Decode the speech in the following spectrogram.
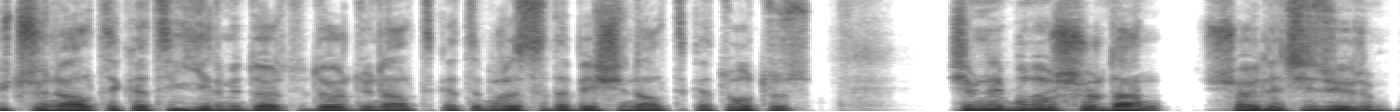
3'ün altı katı 24 4'ün altı katı burası da 5'in altı katı 30. Şimdi bunu şuradan şöyle çiziyorum.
